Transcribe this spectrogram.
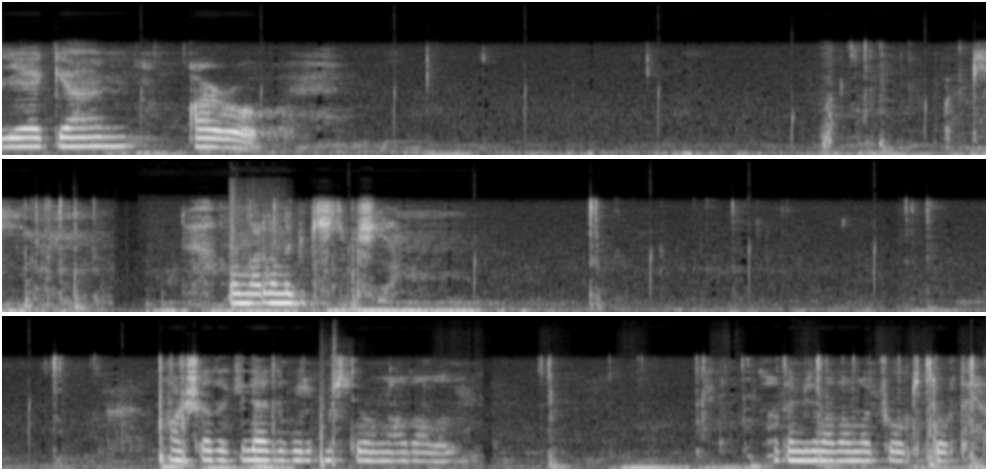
Legend Arrow. Bakayım. Onlardan da bir kişi gitmiş ya. Aşağıdakiler de birikmiştir onlardan alalım. Zaten bizim adamlar çok gitti ortaya.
